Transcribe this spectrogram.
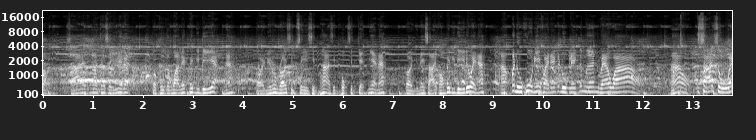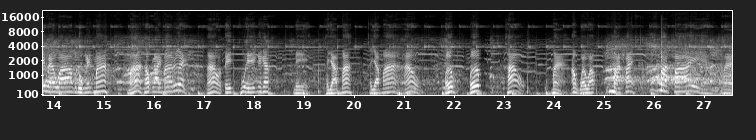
ซ้ายราชสีนะครับก็คือกางวานเล็กเพชรดีอะนะต่อยในรุ่น114 15 16 17เจ็ดเนี่ยนะก็อยู่ในสายของเพชรดีด้วยนะ อ้าวมาดูคู่นี้ฝ่ายแดงกระดูกเหล็กน้ำเงินแวววาวอ้าวซ้ายสวยแวววาวกระดูกเหล็กมา มาเข้าใกล้มาเรื่อยอ้าวติดคู่เอกนะครับ นี่ขยับมา ขยับมาอ้าวปึ๊บปึ๊บเข้ามาเอ้าแวววาวหมัดไปหมัดไปมา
